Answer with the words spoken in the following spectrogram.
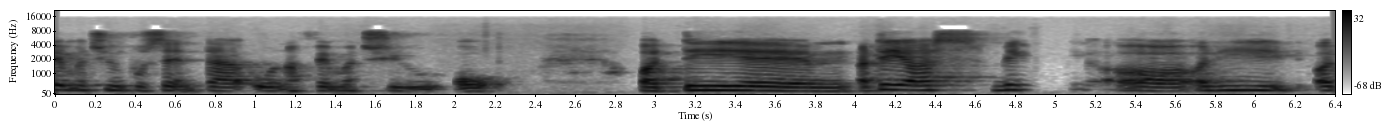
25 procent, der er under 25 år. Og det, øh, og det er også vigtigt at, at, lige, og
